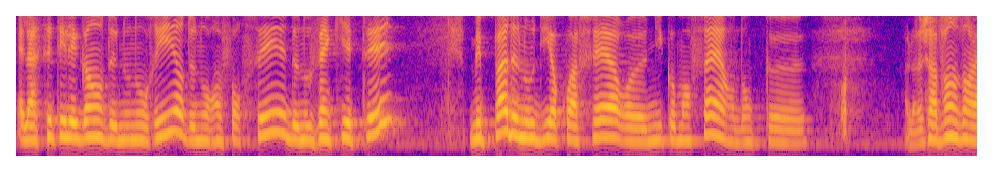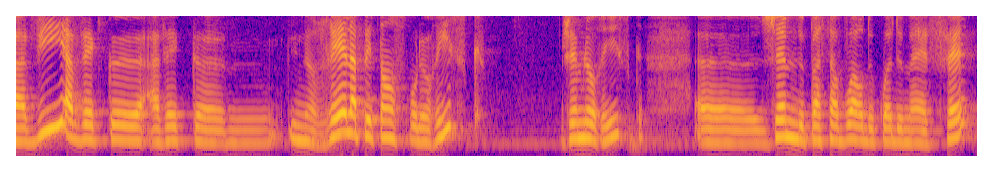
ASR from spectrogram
Elle a cette élégance de nous nourrir, de nous renforcer, de nous inquiéter, mais pas de nous dire quoi faire ni comment faire. Donc j'avance dans la vie avec, euh, avec euh, une réelle appétence pour le risque. J'aime le risque. Euh, j'aime ne pas savoir de quoi demain est fait.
